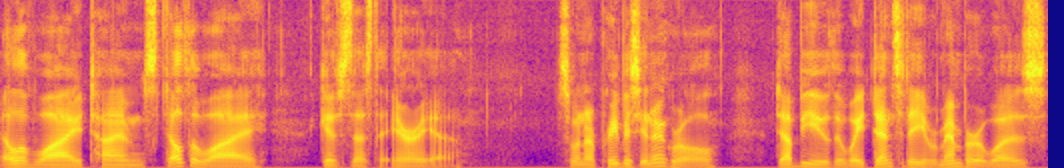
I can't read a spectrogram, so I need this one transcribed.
L of y times delta y gives us the area. So in our previous integral, W, the weight density, remember was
